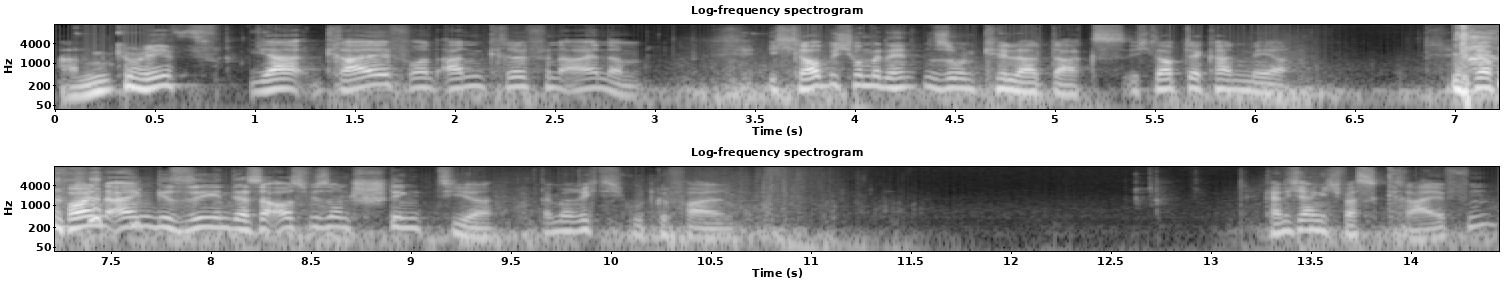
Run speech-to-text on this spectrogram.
Angriff? Ja, Greif und Angriff in einem. Ich glaube, ich hole mir da hinten so einen Killer-Dachs. Ich glaube, der kann mehr. Ich habe vorhin einen gesehen, der sah aus wie so ein Stinktier. Hat mir richtig gut gefallen. Kann ich eigentlich was greifen?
